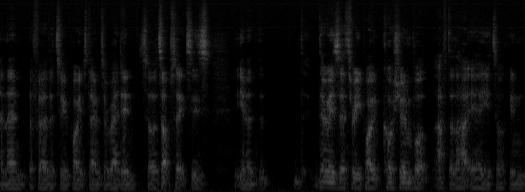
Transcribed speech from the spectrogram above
and then a further two points down to Reading. So the top six is you know. Th- th- there is a three point cushion, but after that, yeah, you're talking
